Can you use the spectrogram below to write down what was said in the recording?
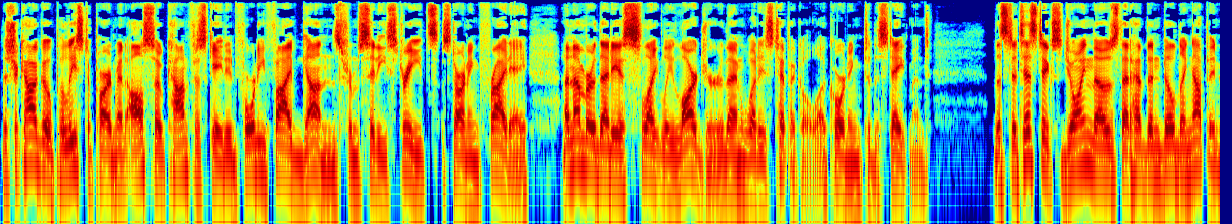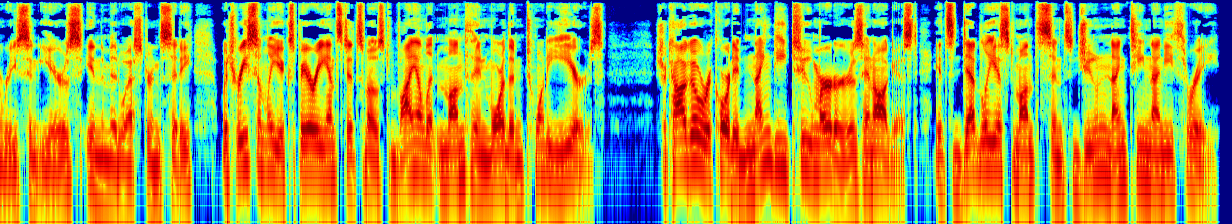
the Chicago Police Department also confiscated 45 guns from city streets starting Friday, a number that is slightly larger than what is typical, according to the statement. The statistics join those that have been building up in recent years in the Midwestern city, which recently experienced its most violent month in more than 20 years. Chicago recorded 92 murders in August, its deadliest month since June 1993.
